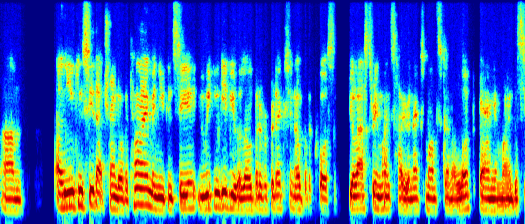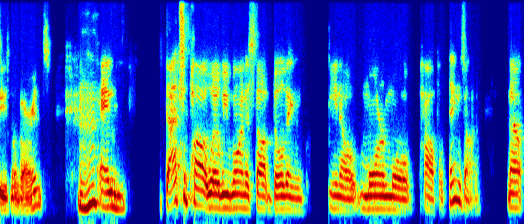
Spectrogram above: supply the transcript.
Um, and you can see that trend over time, and you can see we can give you a little bit of a prediction over the course of your last three months how your next month's going to look, bearing in mind the seasonal variance. Mm-hmm. And that's a part where we want to start building, you know, more and more powerful things on. Now,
